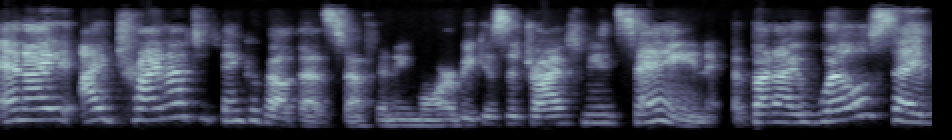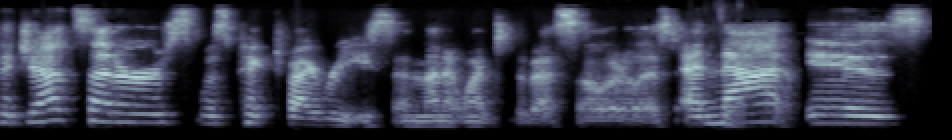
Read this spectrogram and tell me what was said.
And I, I try not to think about that stuff anymore because it drives me insane. But I will say the Jet Setters was picked by Reese, and then it went to the bestseller list. And that is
